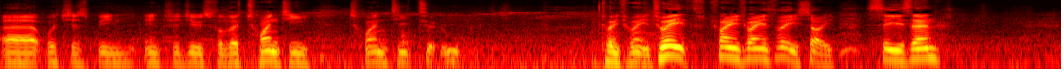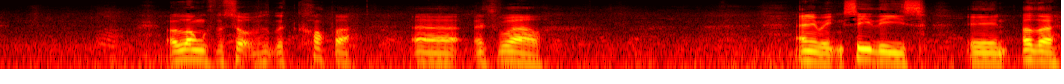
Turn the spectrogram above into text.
uh, which has been introduced for the 2022 2023 2023 sorry season. Along with the sort of the copper uh, as well. Anyway you can see these in other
